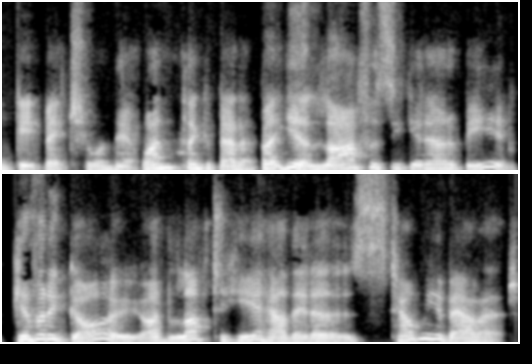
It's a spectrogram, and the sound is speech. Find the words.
We'll get back to you on that one. Think about it. But yeah, laugh as you get out of bed. Give it a go. I'd love to hear how that is. Tell me about it.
